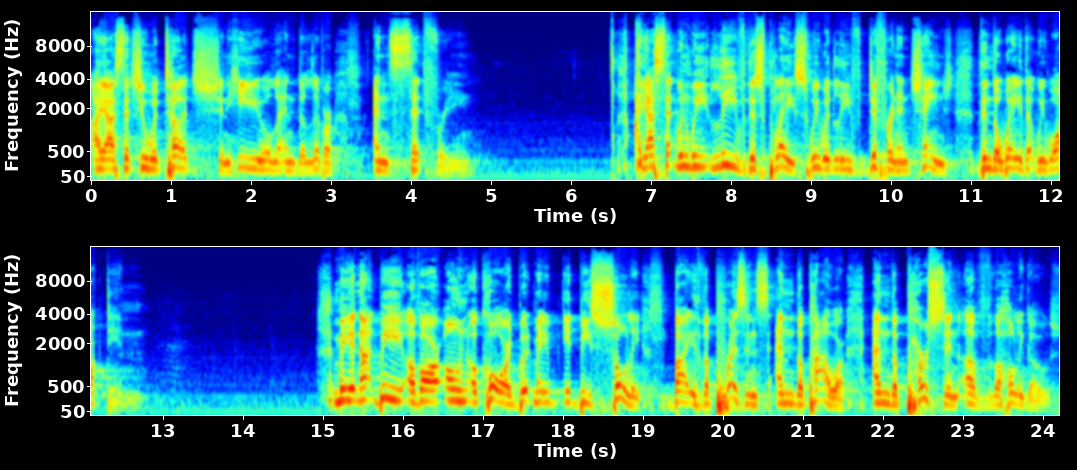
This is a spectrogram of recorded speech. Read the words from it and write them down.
I ask that you would touch and heal and deliver and set free. I ask that when we leave this place, we would leave different and changed than the way that we walked in. May it not be of our own accord, but may it be solely by the presence and the power and the person of the Holy Ghost.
